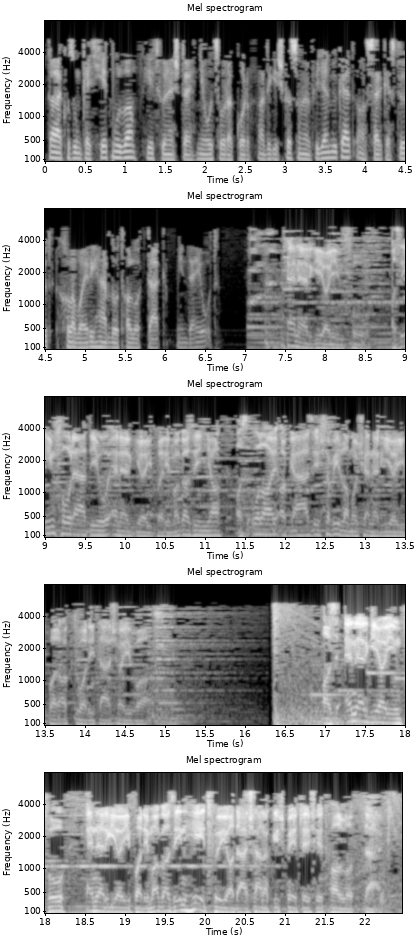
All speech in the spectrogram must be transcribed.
Találkozunk egy hét múlva, hétfőn este 8 órakor. Addig is köszönöm figyelmüket, a szerkesztőt Halavaj Rihárdot hallották. Minden jót! Energiainfo. Az Inforádió energiaipari magazinja az olaj, a gáz és a villamos energiaipar aktualitásaival. Az Energiainfo energiaipari magazin hétfői adásának ismétlését hallották.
